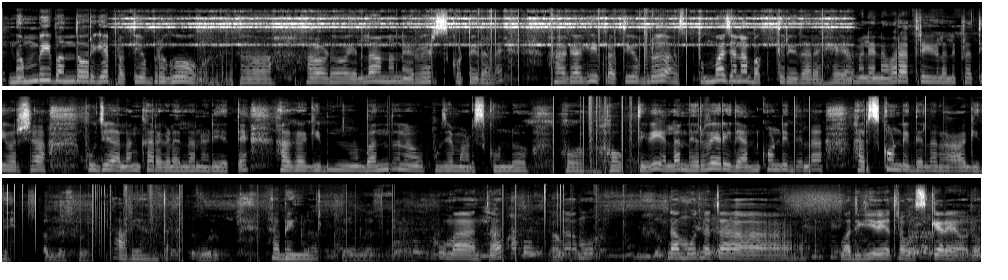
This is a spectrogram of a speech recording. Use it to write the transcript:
ನಂಬಿ ಬಂದವರಿಗೆ ಪ್ರತಿಯೊಬ್ಬರಿಗೂ ಅವಳು ಎಲ್ಲವನ್ನು ನೆರವೇರಿಸ್ಕೊಟ್ಟಿದ್ದಾಳೆ ಹಾಗಾಗಿ ಪ್ರತಿಯೊಬ್ಬರು ತುಂಬ ಜನ ಭಕ್ತರಿದ್ದಾರೆ. ಹೇಳಿ ಆಮೇಲೆ ನವರಾತ್ರಿಗಳಲ್ಲಿ ಪ್ರತಿ ವರ್ಷ ಪೂಜೆ ಅಲಂಕಾರಗಳೆಲ್ಲ ನಡೆಯುತ್ತೆ. ಹಾಗಾಗಿ ಬಂದು ನಾವು ಪೂಜೆ ಮಾಡಿಸ್ಕೊಂಡು ಹೋ ಹೋಗ್ತೀವಿ. ಎಲ್ಲ ನೆರವೇರಿದೆ. ಅಂದ್ಕೊಂಡಿದ್ದೆಲ್ಲ ಹರಿಸ್ಕೊಂಡಿದ್ದೆಲ್ಲ ಆಗಿದೆ. ಕಾವ್ಯ ಅಂತ. ಊರು? ಬೆಂಗಳೂರು. ಉಮಾ ಅಂತ. ನಾವು ನಾವು ಮೂಲತಃ ಮಧುಗಿರಿ ಹತ್ರ ಹೊಸಕೆರೆ ಅವರು.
